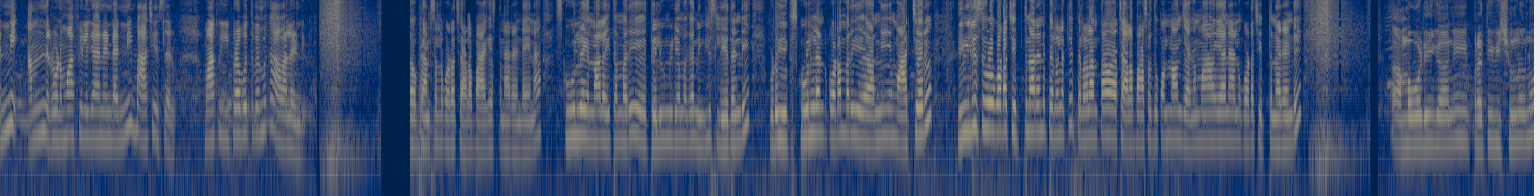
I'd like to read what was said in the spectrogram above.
అన్ని అన్ని రుణమాఫీలు కానివ్వండి అన్నీ బాగా చేశారు. మాకు ఈ ప్రభుత్వమే కావాలండి. పెన్షన్లు కూడా చాలా బాగా ఇస్తున్నారండి ఆయన. స్కూల్లో ఇన్నాళ్ళు అయితే మరి తెలుగు మీడియం కానీ ఇంగ్లీష్ లేదండి. ఇప్పుడు స్కూల్ అంటే కూడా మరి అన్నీ మార్చారు. ఇంగ్లీష్ కూడా చెప్తున్నారండి పిల్లలకి. పిల్లలంతా చాలా బాగా చదువుకుంటున్నాం జగన్ మావయ్య అని వాళ్ళు కూడా చెప్తున్నారండి. అమ్మఒడి కానీ ప్రతి విషయంలోనూ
